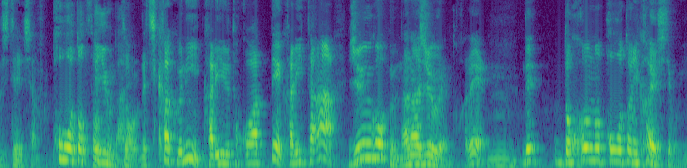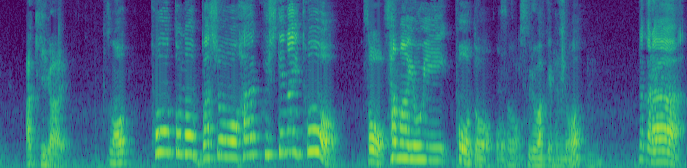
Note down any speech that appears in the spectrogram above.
自転車の。ポートって言うんだ、あれそう。で、近くに借りるとこあって、借りたら、15分70円とかでう、ん。で、どこのポートに返してもいい。空きがあれば。その、ポートの場所を把握してないと、そう。さまよいポートをするわけでしょ、うんだから、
